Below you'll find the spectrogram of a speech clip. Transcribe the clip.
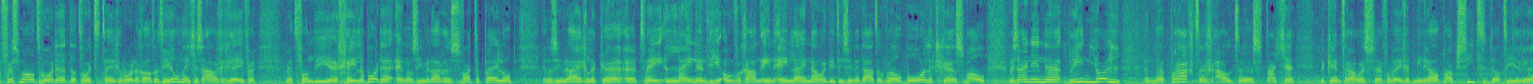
versmalt worden. Dat wordt tegenwoordig altijd heel netjes aangegeven met van die gele borden. En dan zien we daar een zwarte pijl op. En dan zien we eigenlijk twee lijnen die overgaan in één lijn. Nou, en dit is inderdaad ook wel behoorlijk smal. We zijn in Brignol, een prachtig oud stadje Bekend trouwens eh, vanwege het mineraal bauxiet dat hier eh,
